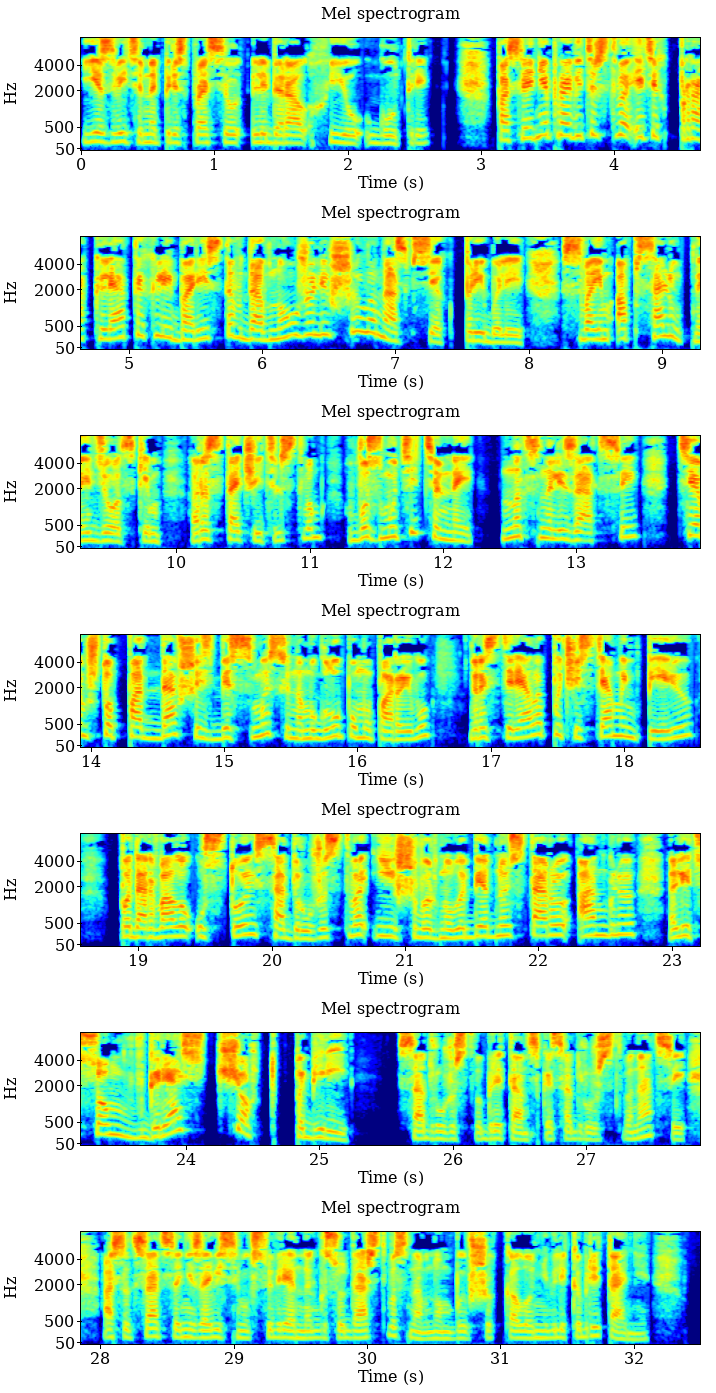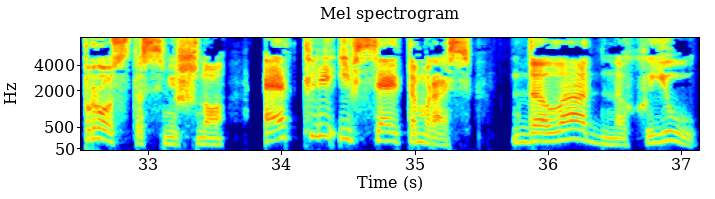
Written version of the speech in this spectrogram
язвительно переспросил либерал Хью Гутри. Последнее правительство этих проклятых лейбористов давно уже лишило нас всех прибылей своим абсолютно идиотским расточительством, возмутительной национализацией, тем, что, поддавшись бессмысленному глупому порыву, растеряла по частям империю, подорвала устои содружества и швырнула бедную старую Англию лицом в грязь, черт побери! Содружество, Британское Содружество наций, Ассоциация независимых суверенных государств, в основном бывших колоний Великобритании. Просто смешно. Этли и вся эта мразь. Да ладно, Хью.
